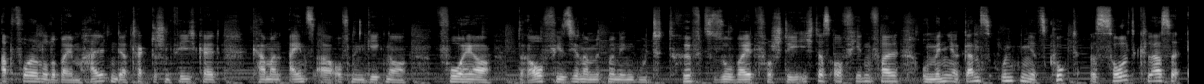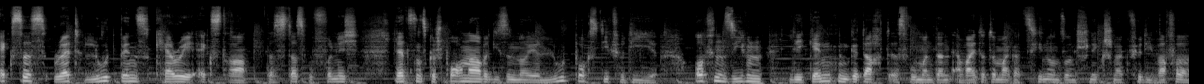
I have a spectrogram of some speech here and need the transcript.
Abfeuern oder beim Halten der taktischen Fähigkeit kann man 1A auf einen Gegner vorher drauf visieren, damit man den gut trifft. Soweit verstehe ich das auf jeden Fall. Und wenn ihr ganz unten jetzt guckt, Assault-Klasse Access Red Loot Bins Carry Extra. Das ist das, wovon ich letztens gesprochen habe. Diese neue Lootbox, die für die offensiven Legenden gedacht ist, wo man dann erweiterte Magazine und so einen Schnickschnack für die Waffe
